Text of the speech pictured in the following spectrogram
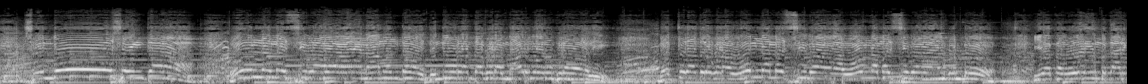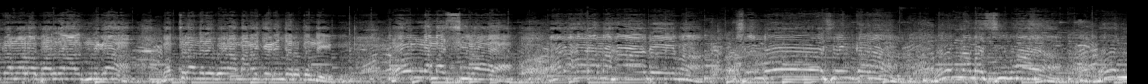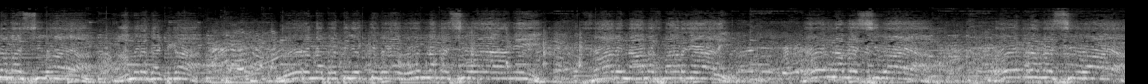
మహాదేవ శంభో శంకర. ఓం నమ శివాయ అనే నామంతో హిందువులంతా కూడా మారు రావాలి. భక్తులందరూ కూడా ఓం నమ శివాయ ఓం నమ శివాయ అనుకుంటూ ఈ యొక్క ఊరేగింపు కార్యక్రమంలో పాల్గొనాల్సిందిగా భక్తులందరూ కూడా మనం చేయడం జరుగుతుంది. ఓం నమ శివాయ. హర హర మహాదేవ. శంభో శివాయ. ఓం నమ శివాయ. అందరూ గట్టిగా. దూరున్న ప్రతి వ్యక్తి కూడా ఓం నమ శివాయ అని స్వామి నామస్మరణ చేయాలి. ఓం నమ శివాయ. ఓం నమ శివాయ.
